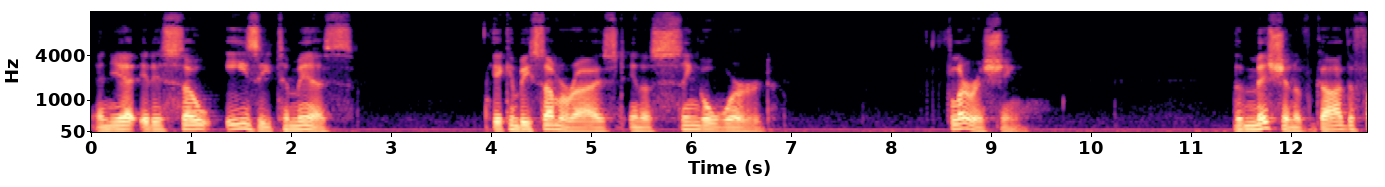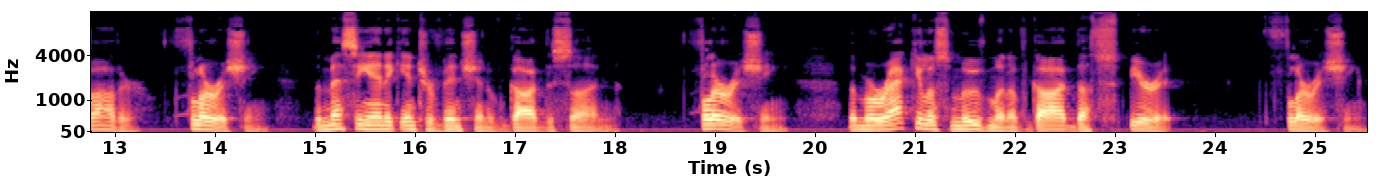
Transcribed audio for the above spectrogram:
and yet it is so easy to miss. It can be summarized in a single word flourishing the mission of God the Father flourishing, the messianic intervention of God the Son flourishing, the miraculous movement of God the Spirit flourishing.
